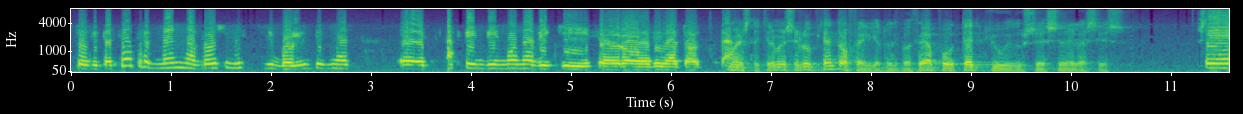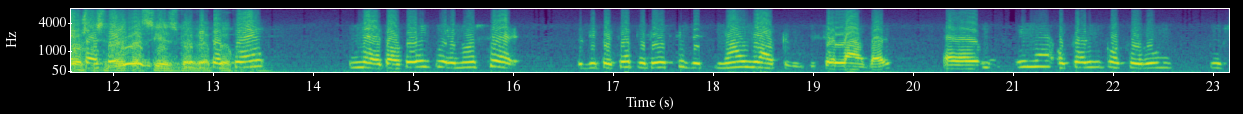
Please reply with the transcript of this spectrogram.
στο ΔΠΘ προκειμένου να δώσουμε στους συμπολίτε μας ε, αυτήν τη μοναδική, θεωρώ, δυνατότητα. Μάλιστα. Κύριε Μεσηλού, ποια είναι τα ωφέλη για το ΔΠΘ από τέτοιου είδους ε, συνεργασίες; Στις ε, συνεργασίες βέβαια που έχουμε. Ναι, τα ωφέλη του ενός ε, διπετέ που βρίσκεται στην άλλη άκρη της Ελλάδας ε, είναι ωφέλη που αφορούν τους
